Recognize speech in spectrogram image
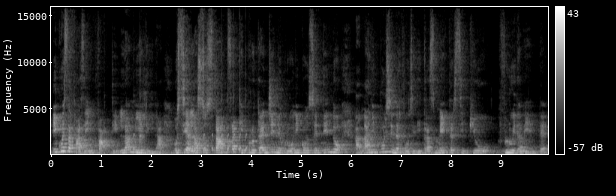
In questa fase infatti la mielina, ossia la sostanza che protegge i neuroni consentendo um, agli impulsi nervosi di trasmettersi più fluidamente,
